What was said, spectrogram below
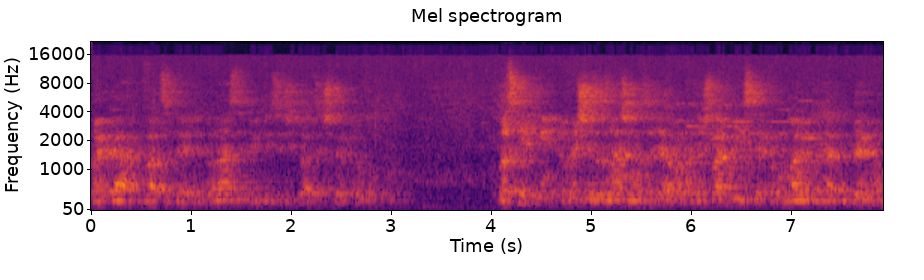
ВК 23.12.2024 року. Оскільки вище зазначена заява надійшла після формування порядку денного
